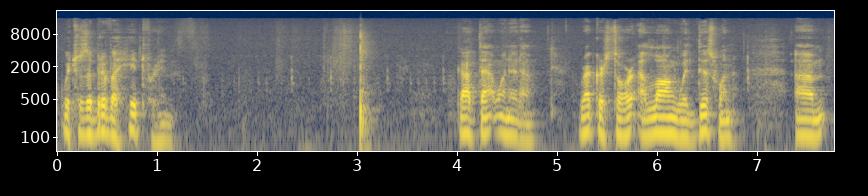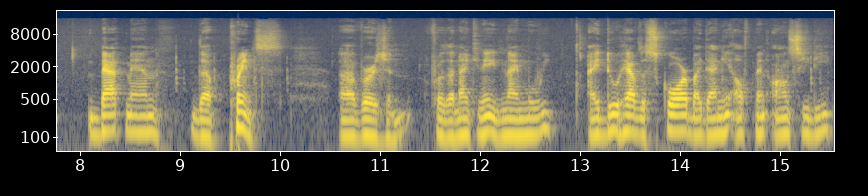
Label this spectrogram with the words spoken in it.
which was a bit of a hit for him. Got that one at a record store along with this one. Um, Batman the Prince uh, version for the 1989 movie. I do have the score by Danny Elfman on CD,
